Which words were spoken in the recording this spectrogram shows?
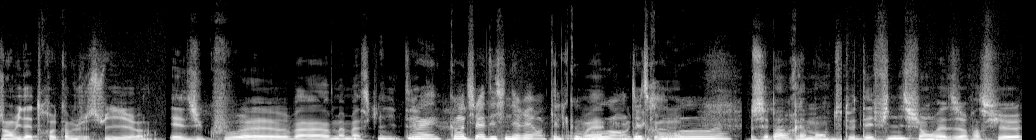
J'ai envie d'être comme je suis. euh, voilà. Et du coup, euh, bah, ma masculinité, Ouais. Comment tu la définirais en quelques Ouais, mots, en, en deux, trois mots. mots euh j'ai pas vraiment de, définition, on va dire, parce que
